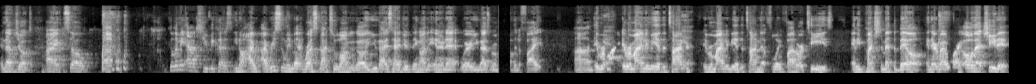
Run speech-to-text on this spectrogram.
Enough jokes. All right. So, uh, so let me ask you because you know I, I recently met Russ not too long ago. You guys had your thing on the internet where you guys were involved in a fight. Um, it, remi- it reminded me of the time. Yeah. It reminded me of the time that Floyd fought Ortiz and he punched him at the bell, and everybody was like, "Oh, that cheated."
